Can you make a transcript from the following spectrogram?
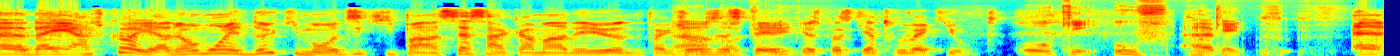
Euh, ben, en tout cas, il y en a au moins deux qui m'ont dit qu'ils pensaient s'en commander une. Fait que Ah, j'ose espérer que c'est parce qu'ils la trouvaient cute. OK. Ouf. Euh, OK. Euh,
